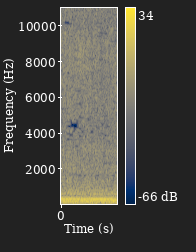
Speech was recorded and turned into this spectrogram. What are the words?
you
